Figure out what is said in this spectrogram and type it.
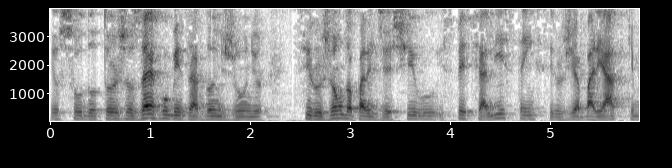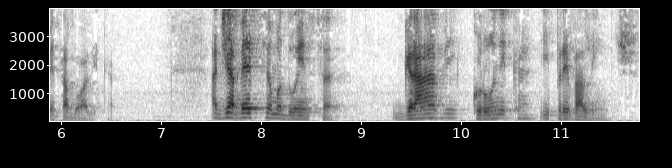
eu sou o Dr. José Rubens Ardoni Júnior, cirurgião do aparelho digestivo, especialista em cirurgia bariátrica e metabólica. A diabetes é uma doença grave, crônica e prevalente.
